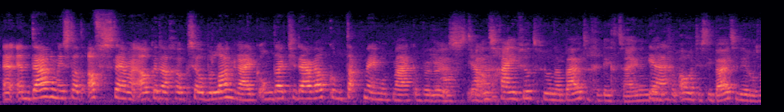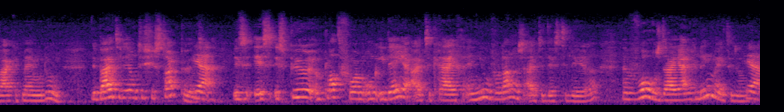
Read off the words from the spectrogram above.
En, en daarom is dat afstemmen elke dag ook zo belangrijk. Omdat je daar wel contact mee moet maken, bewust. Ja, anders ga je veel te veel naar buiten gericht zijn. En denk Ja. je van, oh het is die buitenwereld waar ik het mee moet doen. De buitenwereld is je startpunt. ja, is, is, is puur een platform om ideeën uit te krijgen en nieuwe verlangens uit te destilleren. En vervolgens daar je eigen ding mee te doen. ja,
